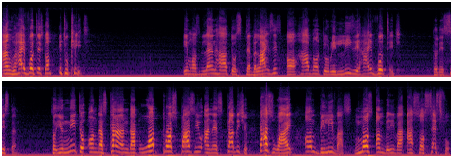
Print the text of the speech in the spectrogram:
and high voltage come, it will kill it he must learn how to stabilize it or how not to release a high voltage to the system. So you need to understand that what prospers you and establish you. That's why unbelievers, most unbelievers are successful.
